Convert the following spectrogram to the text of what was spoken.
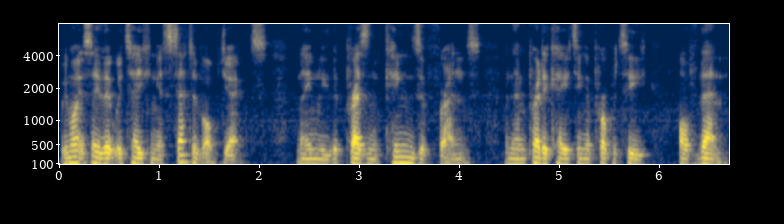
we might say that we're taking a set of objects, namely the present kings of France, and then predicating a property of them,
